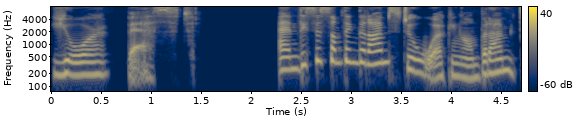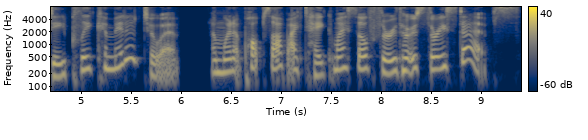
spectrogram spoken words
your best. And this is something that I'm still working on, but I'm deeply committed to it. And when it pops up, I take myself through those three steps.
